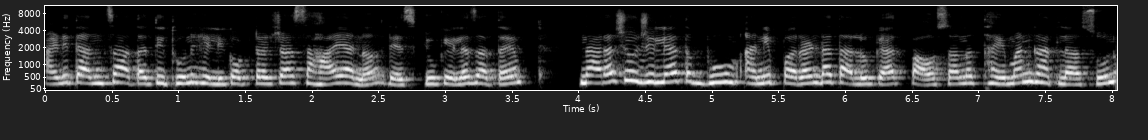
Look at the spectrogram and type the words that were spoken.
आणि त्यांचं आता तिथून हेलिकॉप्टरच्या सहाय्यानं रेस्क्यू केलं जात आहे धाराशिव जिल्ह्यात भूम आणि परंडा तालुक्यात पावसानं थैमान घातलं असून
